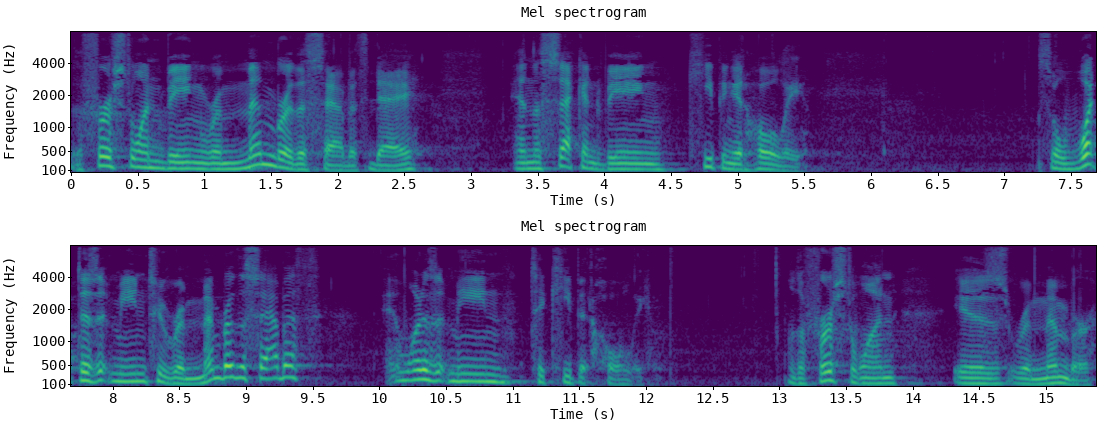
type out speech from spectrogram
The first one being remember the Sabbath day, and the second being keeping it holy. So, what does it mean to remember the Sabbath, and what does it mean to keep it holy? Well, the first one is remember.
